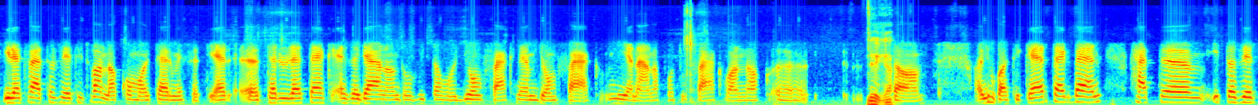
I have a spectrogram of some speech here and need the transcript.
Illetve hát azért itt vannak komoly természeti er, területek, ez egy állandó vita, hogy gyomfák, nem gyomfák, milyen állapotú fák vannak ö, itt a, a nyugati kertekben. Hát uh, itt azért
